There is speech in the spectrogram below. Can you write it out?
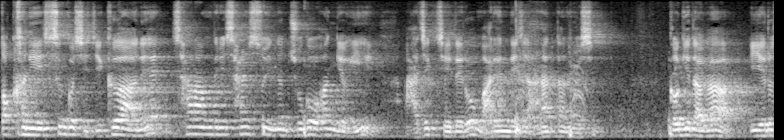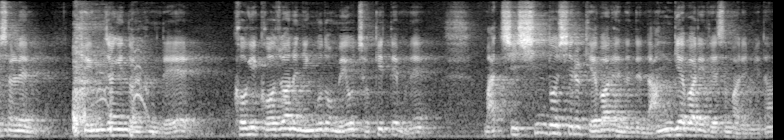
떡하니 쓴 것이지 그 안에 사람들이 살 수 있는 주거 환경이 아직 제대로 마련되지 않았다는 것입니다. 거기다가 이 예루살렘 굉장히 넓은데 거기 거주하는 인구도 매우 적기 때문에 마치 신도시를 개발했는데 난개발이 돼서 말입니다.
